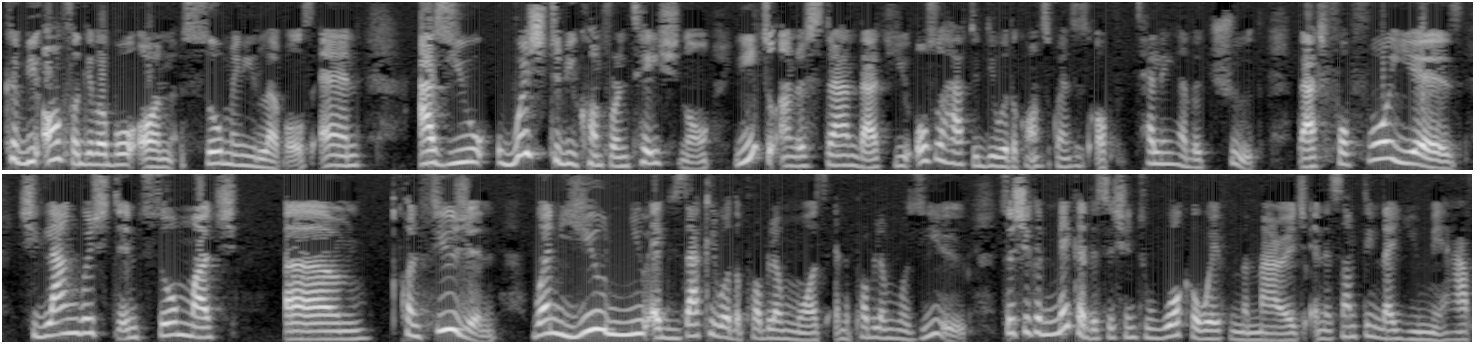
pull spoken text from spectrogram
could be unforgivable on so many levels. And as you wish to be confrontational, you need to understand that you also have to deal with the consequences of telling her the truth. That for four years, she languished in so much um, confusion when you knew exactly what the problem was and the problem was you. So she could make a decision to walk away from the marriage and it's something that you may have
